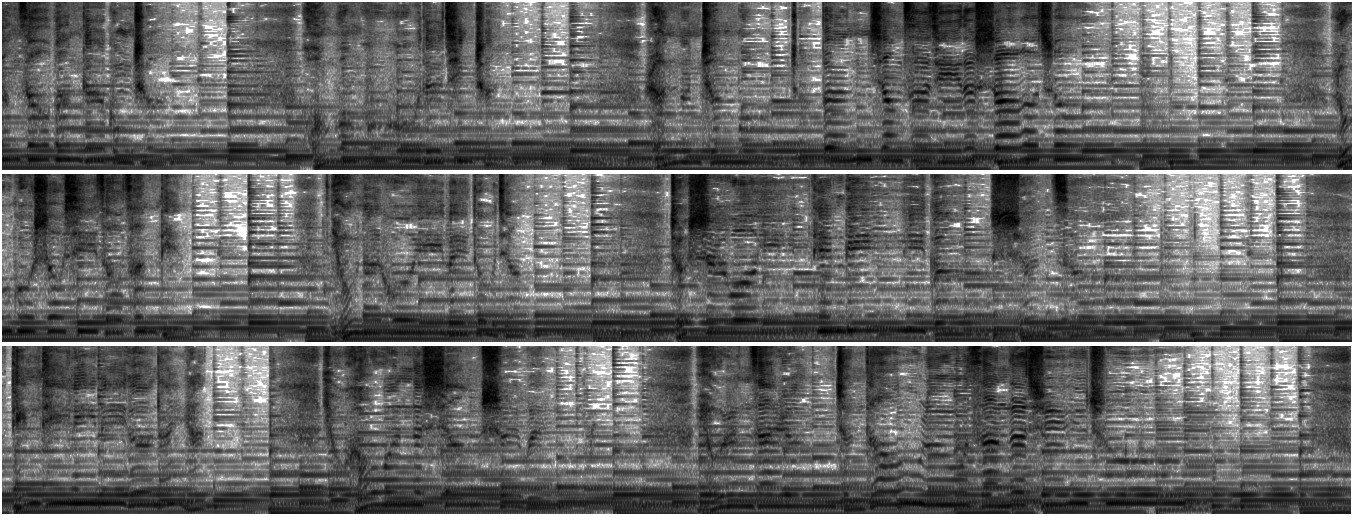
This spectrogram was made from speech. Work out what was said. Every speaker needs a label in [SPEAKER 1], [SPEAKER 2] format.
[SPEAKER 1] 像早班的公车，恍恍惚惚的清晨，人们沉默着奔向自己的沙场。路过熟悉早餐店。居住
